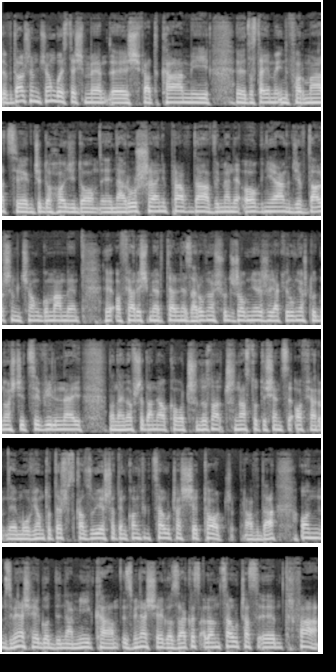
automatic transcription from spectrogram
W dalszym ciągu jesteśmy świadkami, dostajemy informacje, gdzie dochodzi do naruszeń, prawda, wymiany ognia, gdzie w dalszym ciągu mamy ofiary śmiertelne zarówno wśród żołnierzy, jak i również ludności cywilnej. No, najnowsze dane około 13 tysięcy ofiar mówią. To też wskazuje, że ten konflikt cały czas się toczy, prawda? On, zmienia się jego dynamika, zmienia się jego zakres, ale on cały czas y, trwa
